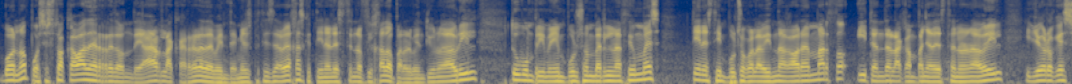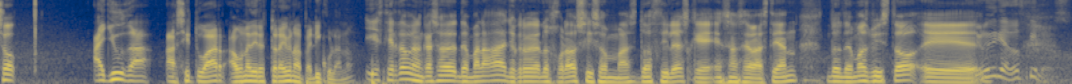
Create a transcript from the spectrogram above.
bueno, pues esto acaba de redondear la carrera de 20.000 especies de abejas, que tiene el estreno fijado para el 21 de abril. Tuvo un primer impulso en Berlín hace un mes, tiene este impulso con la Biznaga ahora en marzo y tendrá la campaña de estreno en abril. Y yo creo que eso ayuda a situar a una directora y una película, ¿no? Y es cierto que en el caso de Málaga, yo creo que los jurados sí son más dóciles que en San Sebastián, donde hemos visto eh, diría dóciles.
